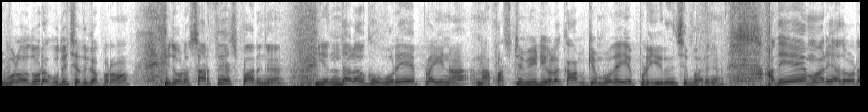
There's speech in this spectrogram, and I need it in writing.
இவ்வளோ தூரம் குதிச்சதுக்கப்புறம் இதோட சர்ஃபேஸ் பாருங்கள் எந்த அளவுக்கு ஒரே பிளைனாக நான் ஃபஸ்ட்டு வீடியோவில் காமிக்கும் போதே எப்படி இருந்துச்சு பாருங்கள் அதே மாதிரி அதோட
